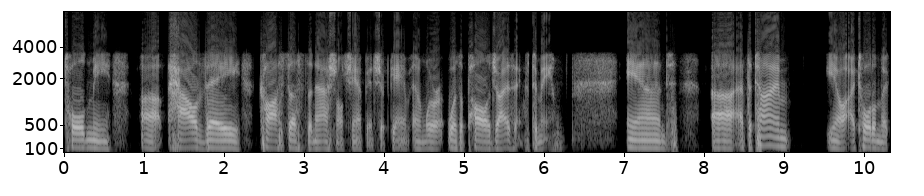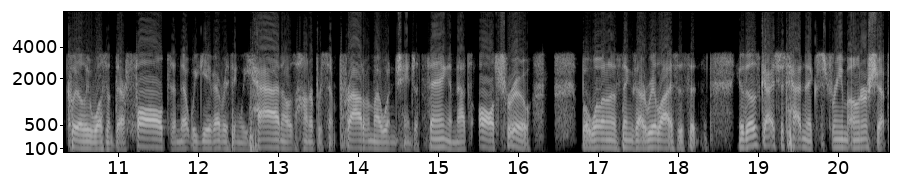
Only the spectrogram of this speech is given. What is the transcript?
told me uh, how they cost us the national championship game and were was apologizing to me. And uh, at the time, you know, I told them it clearly wasn't their fault and that we gave everything we had. I was 100% proud of them. I wouldn't change a thing, and that's all true. But one of the things I realized is that you know those guys just had an extreme ownership.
